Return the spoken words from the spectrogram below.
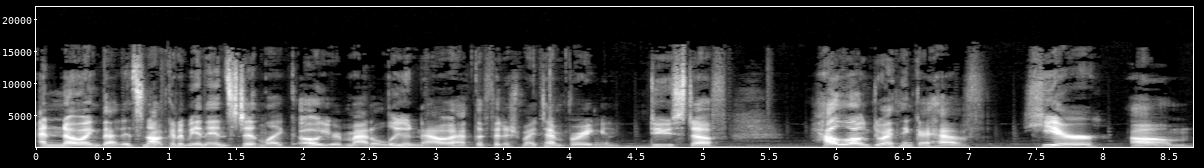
and knowing that it's not going to be an instant, like, oh, you're Madaloon now, I have to finish my tempering and do stuff. How long do I think I have here? Um,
